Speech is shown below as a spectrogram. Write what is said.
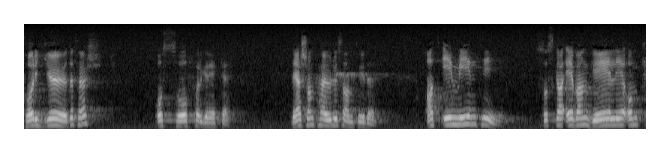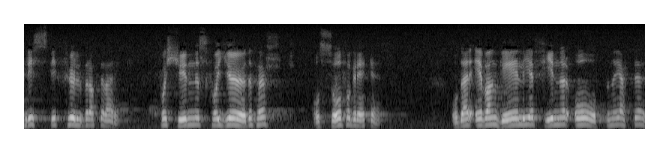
for jøde først, og så for greker. Det er som Paulus antyder, at i min tid så skal evangeliet om Kristi fullbrakte verk forkynnes for jøde først, og så for greker. Og der evangeliet finner åpne hjerter,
